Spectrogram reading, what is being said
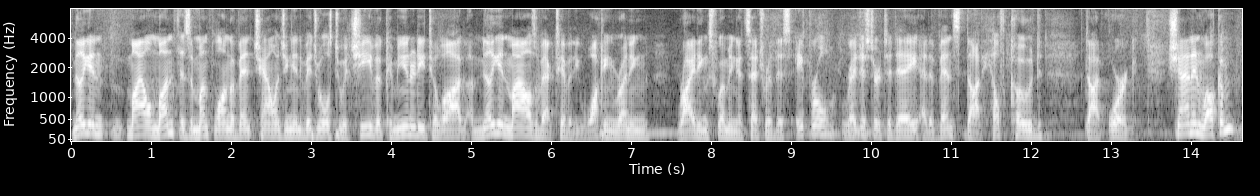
Million Mile Month is a month long event challenging individuals to achieve a community to log a million miles of activity walking, running, riding, swimming, etc. this April. Register today at events.healthcode.org. Shannon, welcome.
